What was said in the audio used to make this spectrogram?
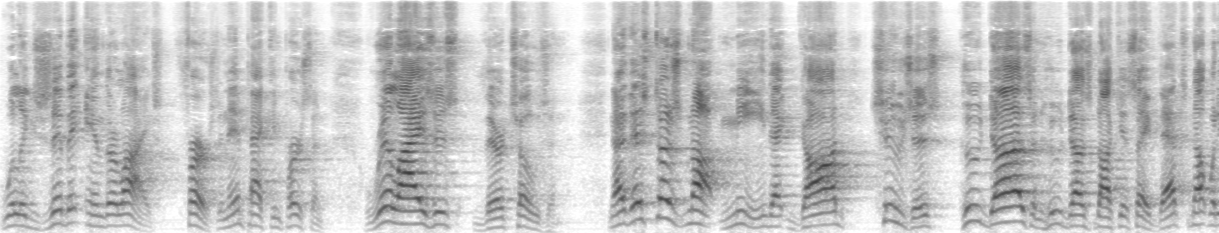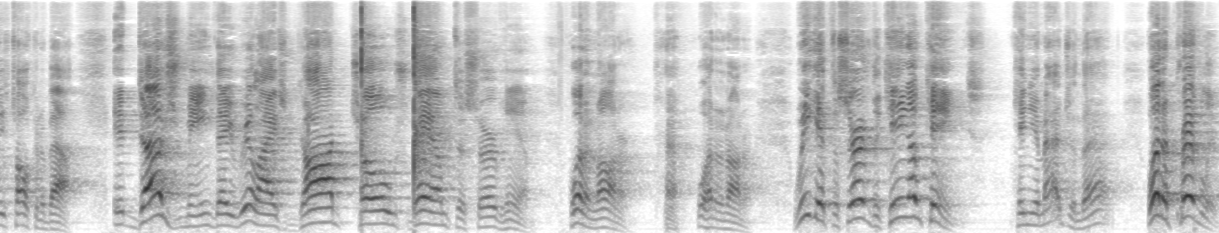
will exhibit in their lives. First, an impacting person realizes they're chosen. Now, this does not mean that God chooses who does and who does not get saved. That's not what he's talking about. It does mean they realize God chose them to serve him. What an honor. what an honor. We get to serve the King of Kings. Can you imagine that? What a privilege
